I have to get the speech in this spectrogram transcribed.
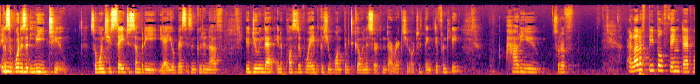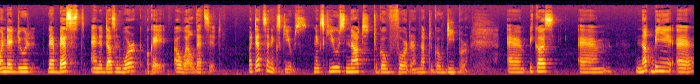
Because what does it lead to? So, once you say to somebody, yeah, your best isn't good enough, you're doing that in a positive way because you want them to go in a certain direction or to think differently. How do you sort of. A lot of people think that when they do their best and it doesn't work, okay, oh well, that's it. But that's an excuse, an excuse not to go further, not to go deeper. Um, because um, not being. Uh,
